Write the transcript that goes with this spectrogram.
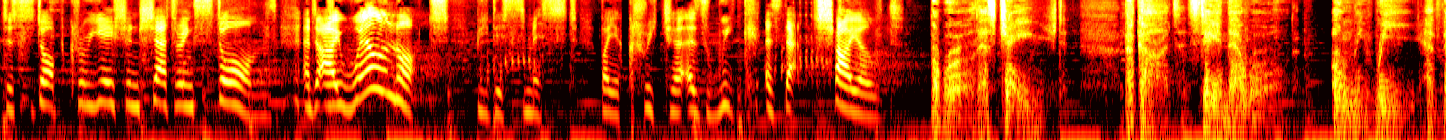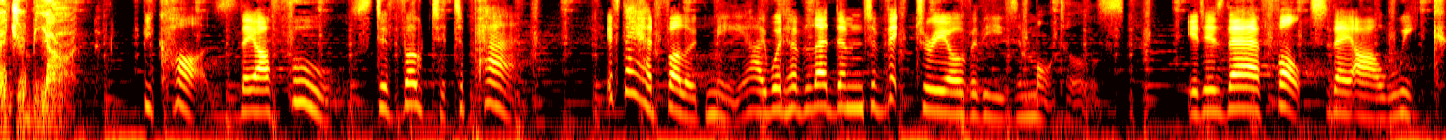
to stop creation shattering storms, and I will not be dismissed by a creature as weak as that child. The world has changed. The gods stay in their world. Only we have ventured beyond. Because they are fools devoted to Pan. If they had followed me, I would have led them to victory over these immortals. It is their fault they are weak.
